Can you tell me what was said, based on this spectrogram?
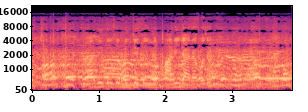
बच्चों को के आदित्य के अंदर पानी जा रहा है दोनों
